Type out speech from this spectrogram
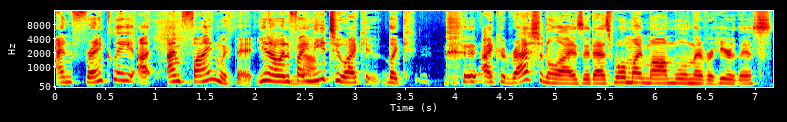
and frankly, I, I'm fine with it. You know, and if I need to, I could like I could rationalize it as well. My mom will never hear this.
